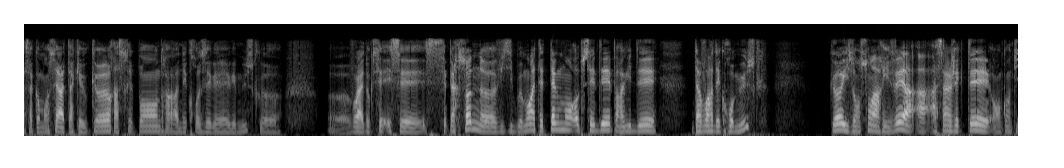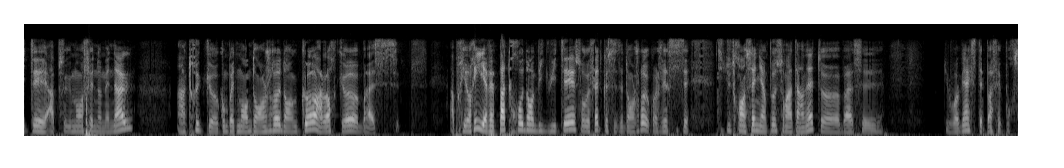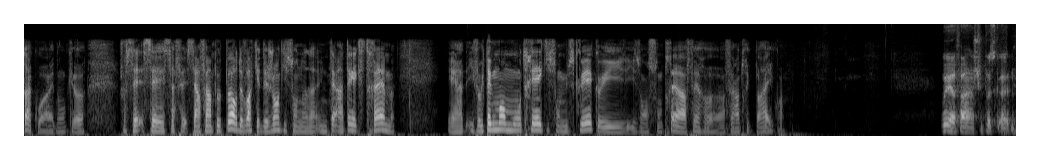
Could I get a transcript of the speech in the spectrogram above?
ça commençait à attaquer le cœur, à se répandre, à nécroser les muscles. Euh, voilà, donc ces, personnes, euh, visiblement, étaient tellement obsédées par l'idée d'avoir des gros muscles qu'ils en sont arrivés à, s'injecter en quantité absolument phénoménale un truc euh, complètement dangereux dans le corps, alors que, bah, a priori, il n'y avait pas trop d'ambiguïté sur le fait que c'était dangereux. Je veux dire, si, tu te renseignes un peu sur Internet, bah, tu vois bien que c'était pas fait pour ça. Quoi. Et donc, c'est, ça, fait, fait un peu peur de voir qu'il y a des gens qui sont dans un tel extrême et il faut tellement montrer qu'ils sont musclés qu'ils ils en sont prêts à faire, euh, un truc pareil. Quoi. Oui, enfin, je suppose que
